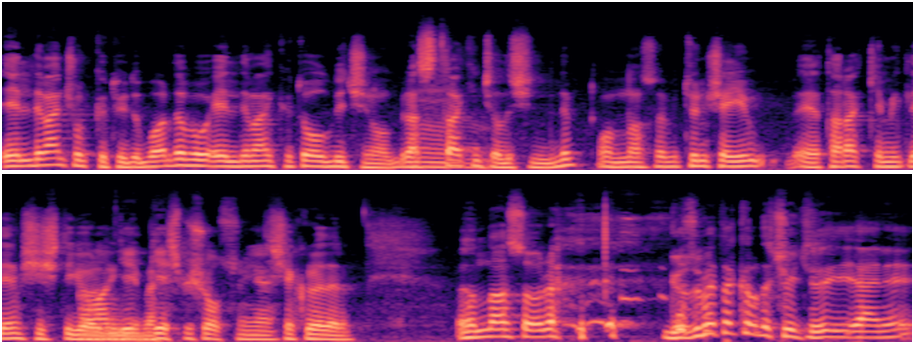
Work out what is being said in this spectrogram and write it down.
eldiven çok kötüydü. Bu arada bu eldiven kötü olduğu için oldu. Biraz Hmm. striking çalışayım dedim. Ondan sonra bütün şeyim e, tarak kemiklerim şişti gördüğün Aman gibi. geçmiş olsun yani. Teşekkür ederim. Ondan sonra Gözüme takıldı çünkü yani.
